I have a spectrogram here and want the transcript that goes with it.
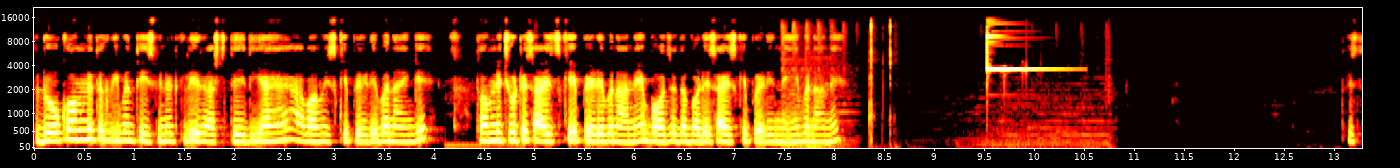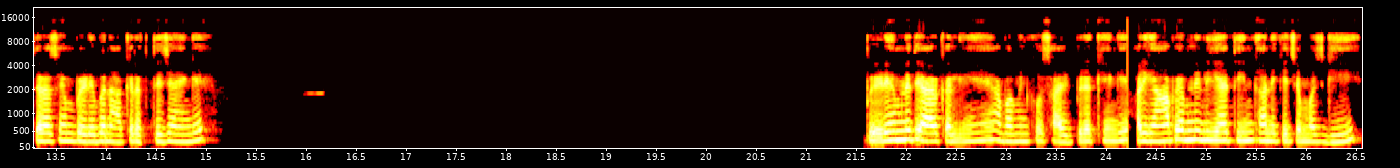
तो डो को हमने तकरीबन तीस मिनट के लिए रेस्ट दे दिया है। अब हम इसके पेड़े बनाएँगे। तो हमने छोटे साइज़ के पेड़े बनाने हैं, बहुत ज़्यादा बड़े साइज़ के पेड़े नहीं बनाने। तो इस तरह से हम पेड़े बना के रखते जाएँगे। पेड़े हमने तैयार कर लिए हैं, अब हम इनको साइड पे रखेंगे। और यहाँ पे हमने लिया है तीन खाने के चम्मच घी।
